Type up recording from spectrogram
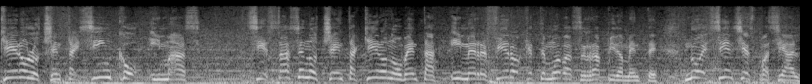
Quiero el 85 y más. Si estás en 80, quiero 90 y me refiero a que te muevas rápidamente. No es ciencia espacial.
